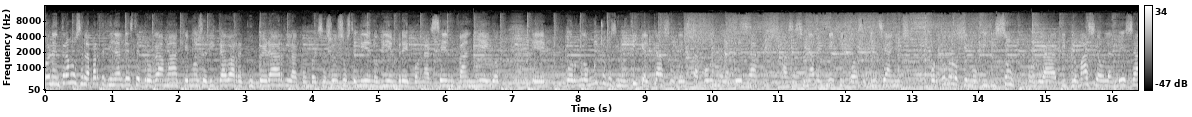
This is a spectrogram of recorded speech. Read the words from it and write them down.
Bueno, entramos en la parte final de este programa que hemos dedicado a recuperar la conversación sostenida en noviembre con Arsène Van Nierop. Eh, por lo mucho que significa el caso de esta joven holandesa asesinada en México hace 15 años, por todo lo que movilizó por la diplomacia holandesa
